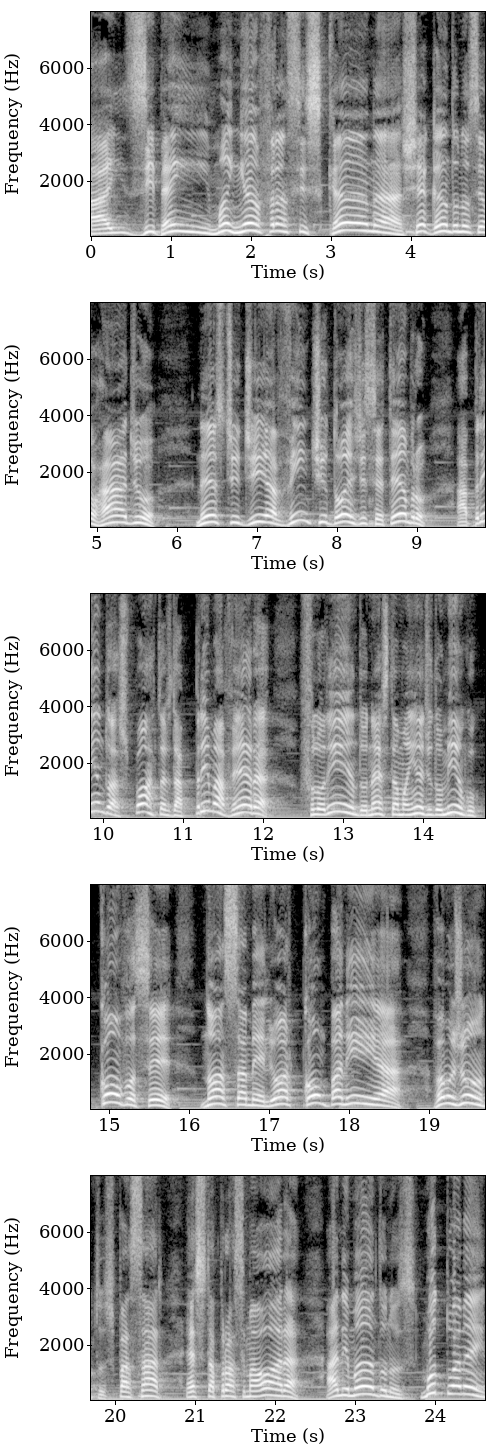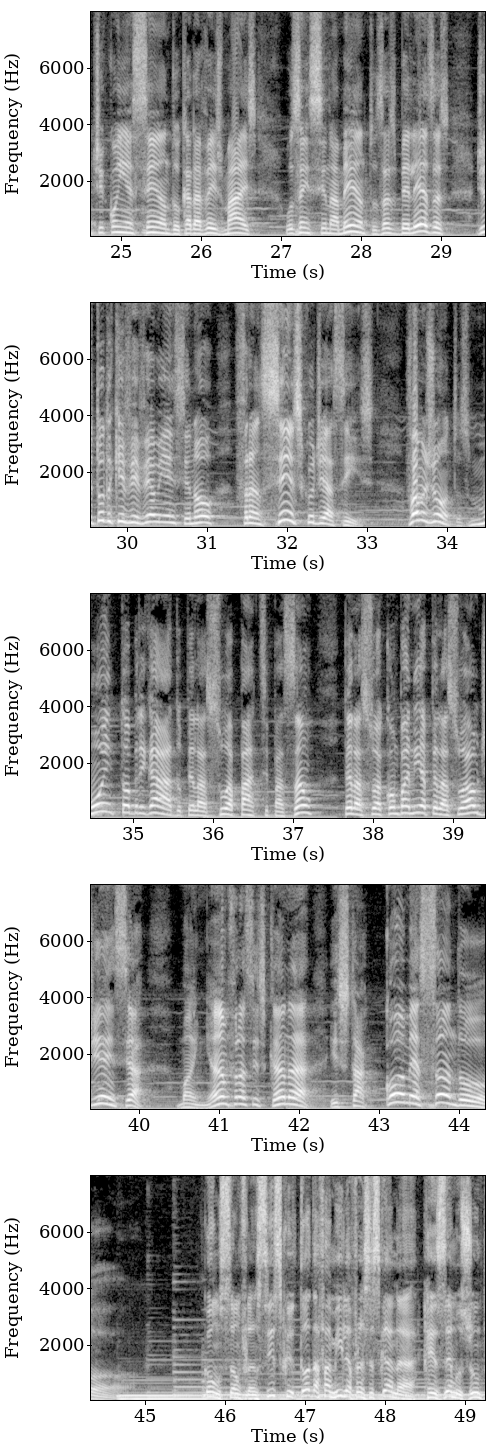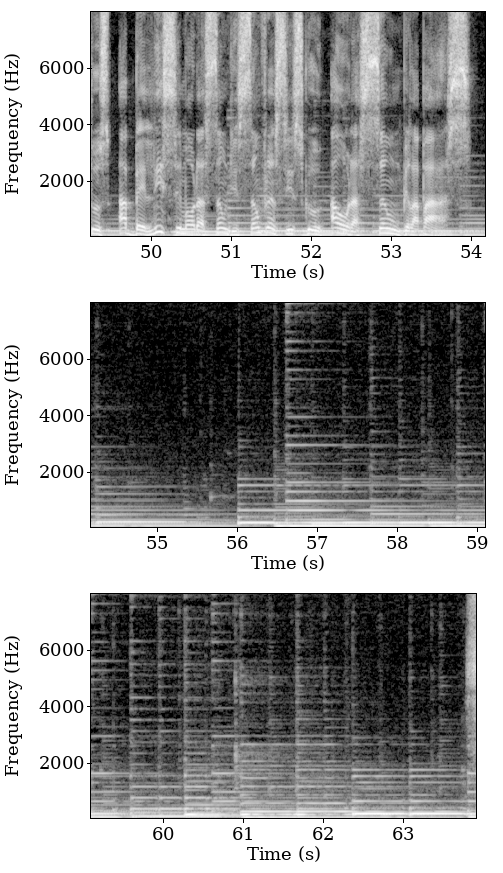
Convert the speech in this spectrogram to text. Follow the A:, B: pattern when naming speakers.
A: Paz e bem, Manhã Franciscana, chegando no seu rádio neste dia 22 de setembro, abrindo as portas da primavera, florindo nesta manhã de domingo com você, nossa melhor companhia. Vamos juntos passar esta próxima hora animando-nos mutuamente, conhecendo cada vez mais os ensinamentos, as belezas de tudo que viveu e ensinou Francisco de Assis. Vamos juntos. Muito obrigado pela sua participação, pela sua companhia, pela sua audiência. Manhã Franciscana está começando.
B: Com São Francisco e toda a família franciscana, rezemos juntos a belíssima oração de São Francisco, a oração pela paz.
